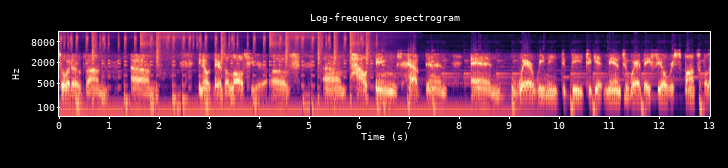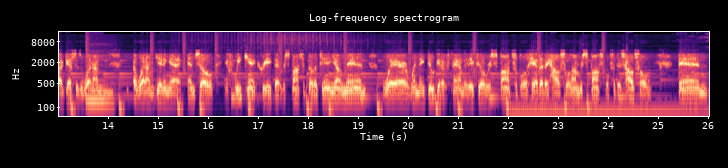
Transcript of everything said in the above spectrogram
sort of, um, um, you know, there's a loss here of um, how things have been and where we need to be to get men to where they feel responsible. I guess is what I'm mm. what I'm getting at. And so, if we can't create that responsibility in young men, where when they do get a family, they feel responsible, head of the household. I'm responsible for this household then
